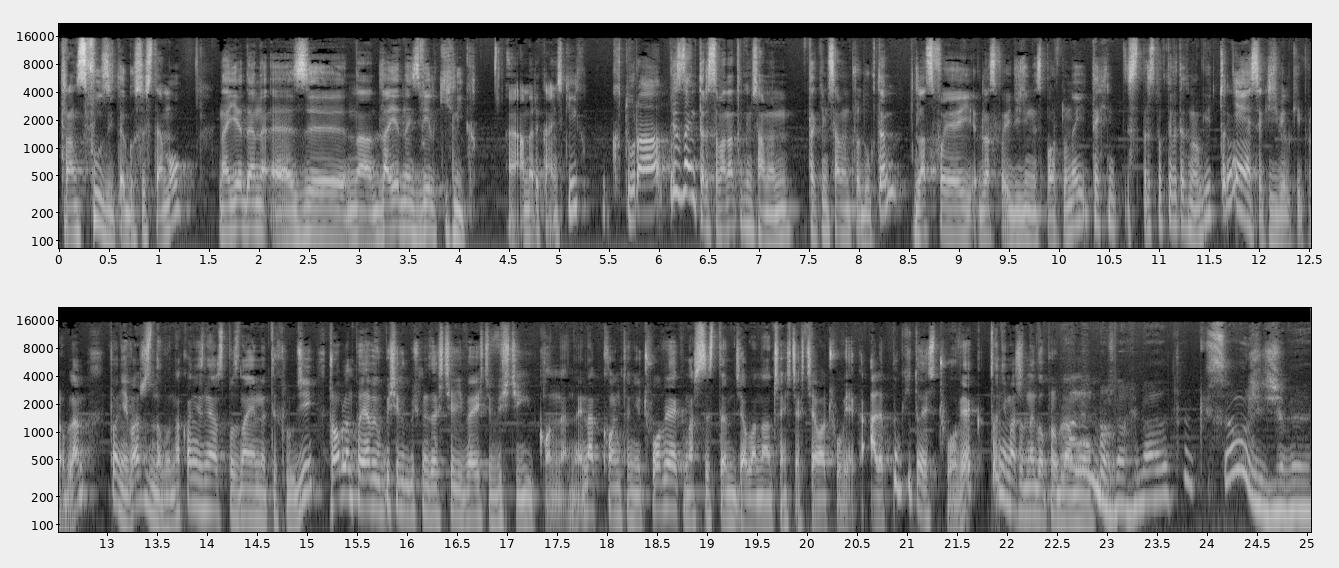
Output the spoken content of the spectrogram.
transfuzji tego systemu na jeden e, z, na, dla jednej z wielkich lig amerykańskich, która jest zainteresowana takim samym, takim samym produktem dla swojej, dla swojej dziedziny sportu. No i z perspektywy technologii to nie jest jakiś wielki problem, ponieważ znowu na koniec dnia rozpoznajemy tych ludzi. Problem pojawiłby się, gdybyśmy zechcieli wejść w wyścigi konne. No jednak koń to nie człowiek, nasz system działa na częściach ciała człowieka, ale póki to jest człowiek, to nie ma żadnego problemu. Ale można chyba tak założyć, żeby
